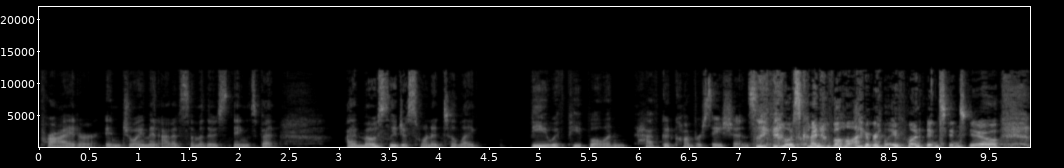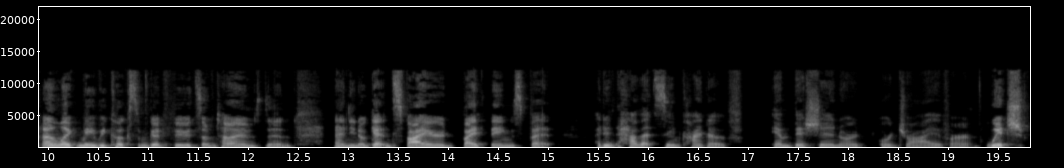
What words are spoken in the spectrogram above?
pride or enjoyment out of some of those things but i mostly just wanted to like be with people and have good conversations. Like that was kind of all I really wanted to do. And like maybe cook some good food sometimes and and you know get inspired by things, but I didn't have that same kind of ambition or or drive or which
